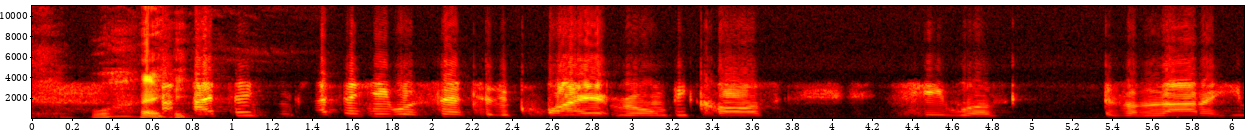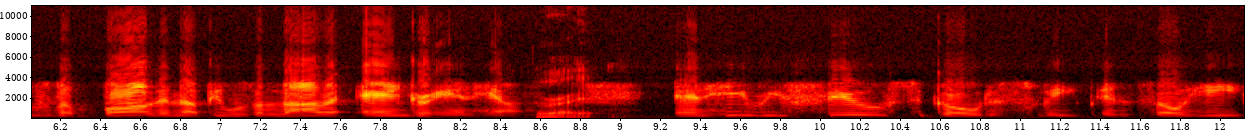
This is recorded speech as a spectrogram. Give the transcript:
Why? I think I think he was sent to the quiet room because he was there's a lot of he was a balling up. He was a lot of anger in him, Right. And he refused to go to sleep. And so he,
